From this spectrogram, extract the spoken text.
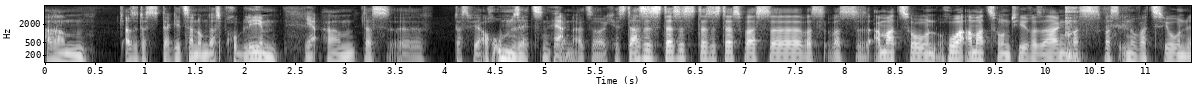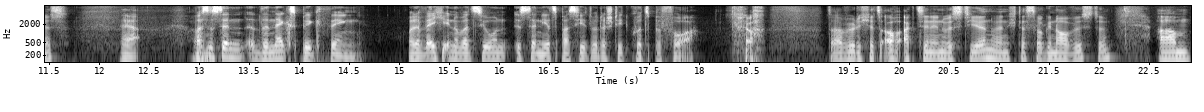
Ähm, also das, da geht es dann um das Problem, ja. ähm, das, äh, das wir auch umsetzen können ja. als solches. Das ist, das ist, das ist das, was, äh, was, was Amazon, hohe Amazon-Tiere sagen, was, was Innovation ist. Ja. Was ähm, ist denn the next big thing? Oder welche Innovation ist denn jetzt passiert oder steht kurz bevor? Ja, da würde ich jetzt auch Aktien investieren, wenn ich das so genau wüsste. Ähm,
